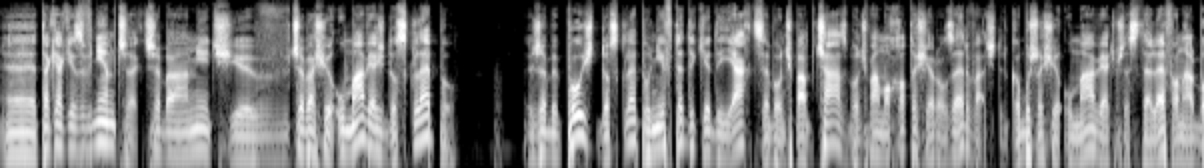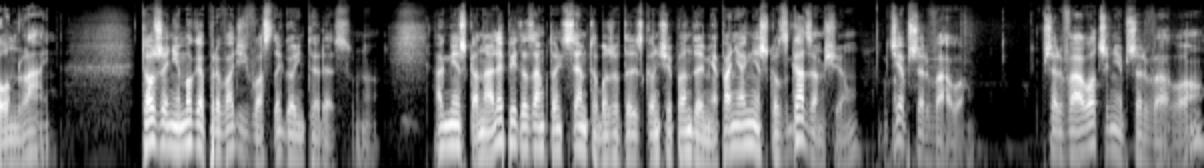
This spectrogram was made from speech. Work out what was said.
e, tak jak jest w Niemczech, trzeba mieć, e, trzeba się umawiać do sklepu, żeby pójść do sklepu nie wtedy, kiedy ja chcę, bądź mam czas, bądź mam ochotę się rozerwać, tylko muszę się umawiać przez telefon albo online. To, że nie mogę prowadzić własnego interesu. No. Agnieszka, najlepiej to zamknąć sem, to może wtedy skończy się pandemia. Pani Agnieszko, zgadzam się. Gdzie przerwało? Przerwało czy nie przerwało?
